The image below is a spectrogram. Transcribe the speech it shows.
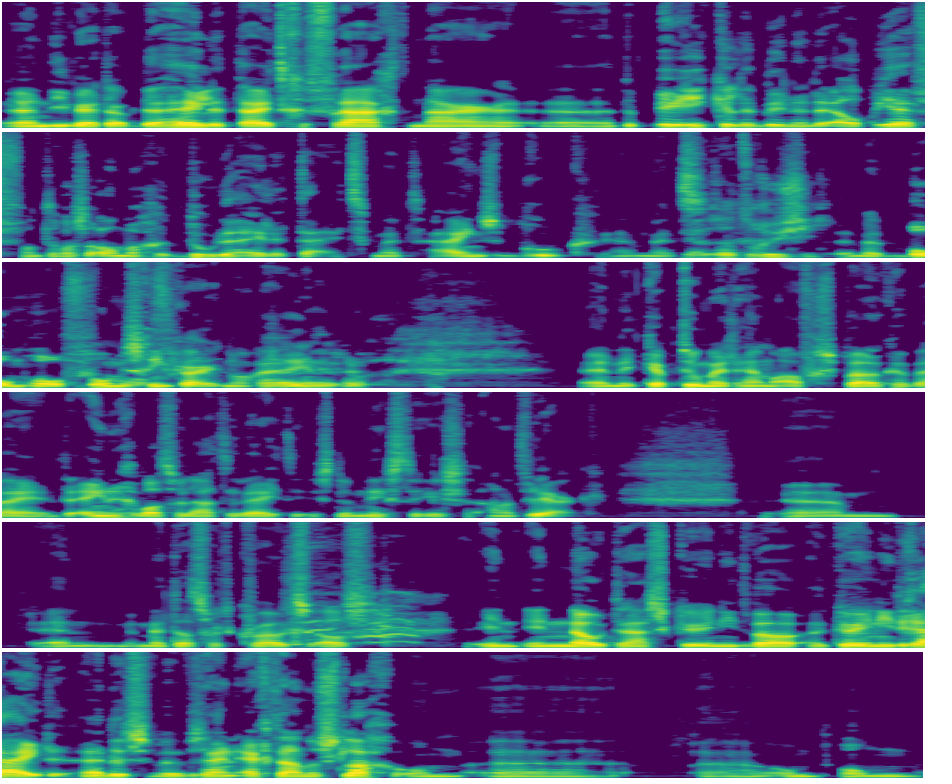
En die werd ook de hele tijd gevraagd naar eh, de perikelen binnen de LPF. Want er was allemaal gedoe de hele tijd. Met Heinz Broek en met, ja, zat ruzie. en met Bomhof. Bomhof, Misschien kan je het nog herinneren. ja. En ik heb toen met hem afgesproken. Wij, het enige wat we laten weten is de minister is aan het werk. Ehm, en met dat soort quotes als in, in nota's kun je niet, kun je niet rijden. Hè? Dus we zijn echt aan de slag om, eh, eh, om, om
